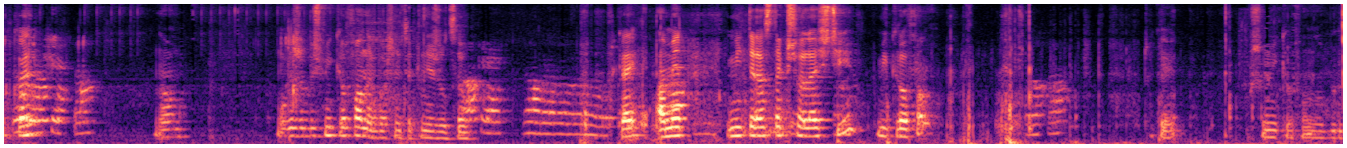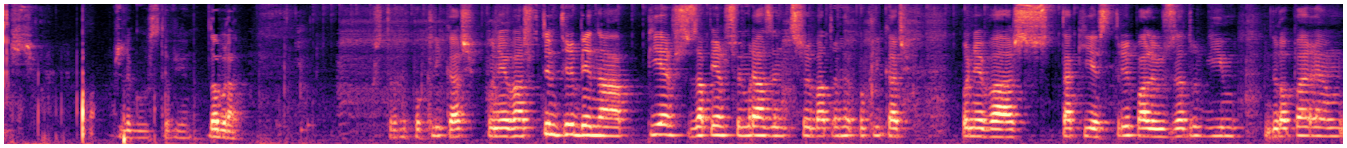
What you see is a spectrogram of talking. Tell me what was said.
Okej? Jestem. No. Mówię, żebyś mikrofonem właśnie tak nie rzucał. Okej, dobra, dobra, dobra. Okej? A mnie, mi teraz tak szeleści mikrofon? Trochę. Czekaj, muszę mikrofon obrócić. Źle go ustawiłem. Dobra. Muszę trochę poklikać, ponieważ w tym trybie na pierwszy, za pierwszym razem trzeba trochę poklikać, ponieważ taki jest tryb, ale już za drugim droperem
